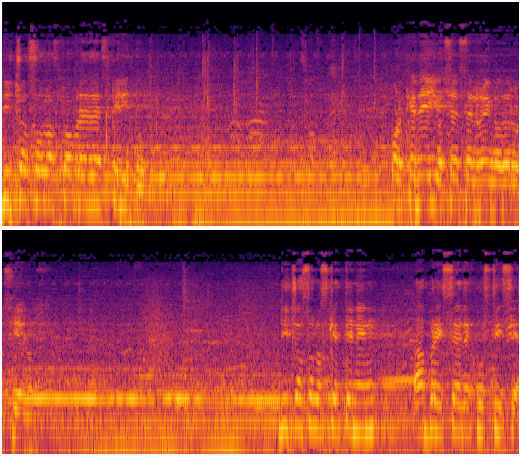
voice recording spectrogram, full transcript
Dichosos los pobres de espíritu, porque de ellos es el reino de los cielos. Dichosos los que tienen hambre y sed de justicia,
